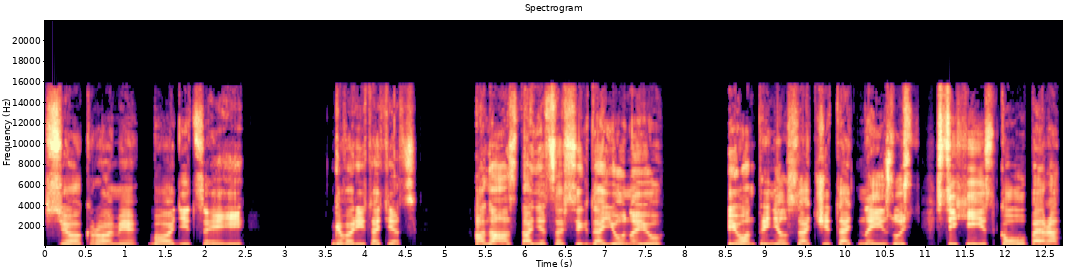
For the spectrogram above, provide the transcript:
«Все, кроме Боадицеи», — говорит отец. «Она останется всегда юною». И он принялся читать наизусть стихи из Коупера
